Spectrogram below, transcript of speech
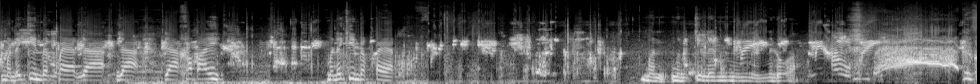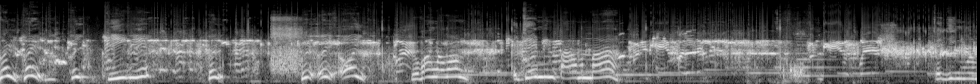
เหมือนได้กลินแปลกๆอย่าอย่าอย่าเข้าไปเหมือนได้กลินแปลกๆเหมือนเหมือนกินเลยเหม็นๆไม่รู้อะไม่เข้าไปเฮ้ยเฮ้ยเฮ้ยผีผีเฮ้ยเฮ้ยเฮ้ยเอ้ยระวังระวังไอ้เจมินตามมันมามันใช้ปืนมันใช้ปืนจะยิงมัน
